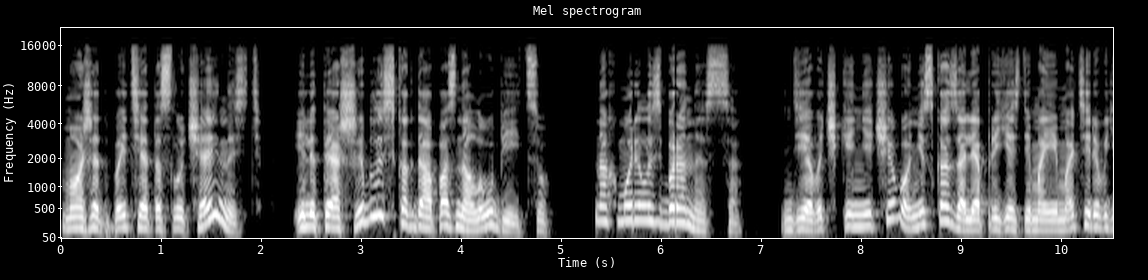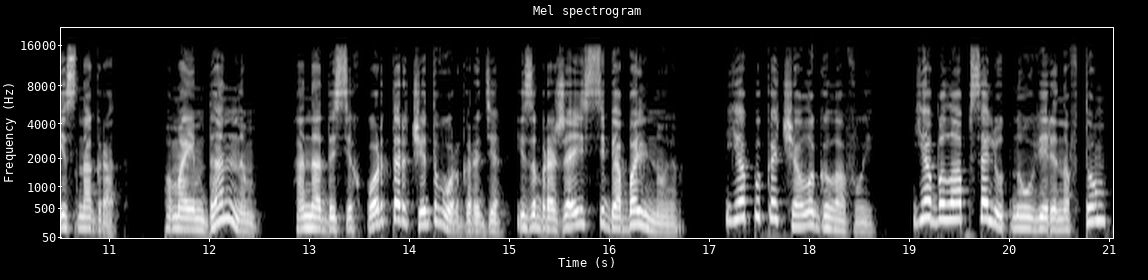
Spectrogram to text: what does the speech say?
«Может быть, это случайность? Или ты ошиблась, когда опознала убийцу?» Нахмурилась баронесса. «Девочки ничего не сказали о приезде моей матери в Ясноград. По моим данным, она до сих пор торчит в Ургороде, изображая из себя больную. Я покачала головой. Я была абсолютно уверена в том,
